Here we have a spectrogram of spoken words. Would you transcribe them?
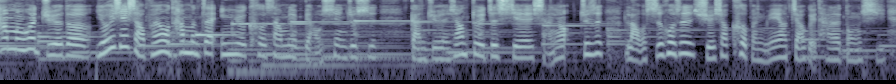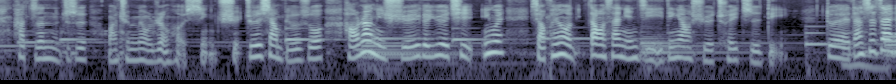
他们会觉得有一些小朋友他们在音乐课上面表现，就是感觉很像对这些想要就是老师或是学校课本里面要教给他的东西，他真的就是完全没有任何兴趣。就是像比如说，好让你学一个乐器，因为小朋友到三年级一定要学吹直笛，对。但是在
